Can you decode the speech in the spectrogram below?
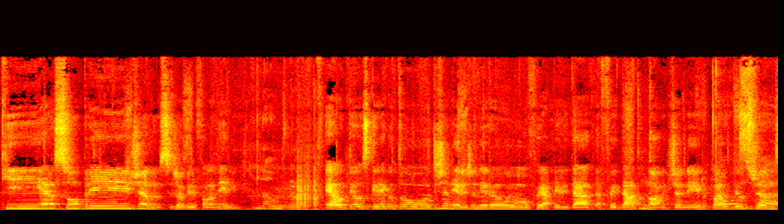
que era sobre Janus. Já ouviram falar dele? Não. Não. É o deus grego do, de janeiro. Janeiro foi apelidado, foi dado o nome de janeiro para o deus Janus,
